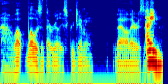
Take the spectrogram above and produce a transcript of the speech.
oh, what what was it that really screwed Jimmy? Well, there was. I mean,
